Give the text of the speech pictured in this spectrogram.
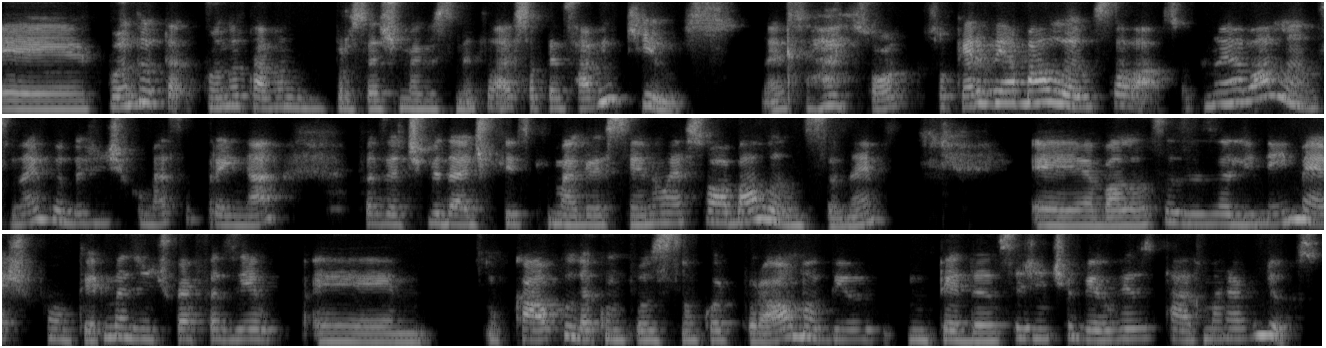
É, quando eu quando eu estava no processo de emagrecimento lá, eu só pensava em quilos, né? Só, só, quero ver a balança lá, só que não é a balança, né? Quando a gente começa a treinar, fazer atividade física e emagrecer, não é só a balança, né? É, a balança às vezes ali nem mexe o ponteiro, mas a gente vai fazer é, o cálculo da composição corporal, uma bioimpedância, a gente vê o resultado maravilhoso.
